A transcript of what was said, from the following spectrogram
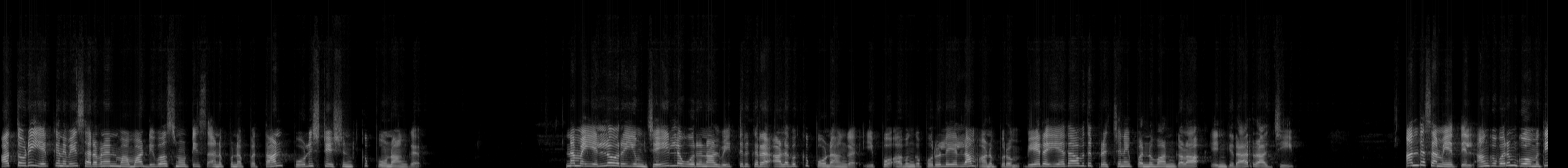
அத்தோடு ஏற்கனவே சரவணன் மாமா டிவோர்ஸ் நோட்டீஸ் அனுப்புனப்பத்தான் போலீஸ் ஸ்டேஷனுக்கு போனாங்க. நம்ம எல்லோரையும் ஜெயில ஒரு நாள் வைத்திருக்கிற அளவுக்கு போனாங்க. இப்போ அவங்க பொருளையெல்லாம் அனுப்புறோம். வேற ஏதாவது பிரச்சனை பண்ணுவான்களா? என்கிறார் ராஜி. அந்த சமயத்தில் அங்கு வரும் கோமதி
